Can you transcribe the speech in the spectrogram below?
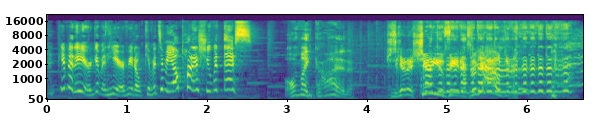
Give it here, give it here. If you don't give it to me, I'll punish you with this. Oh my god. She's gonna shoot you, Phoenix. Look out!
